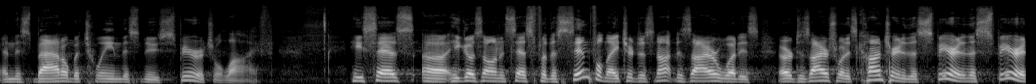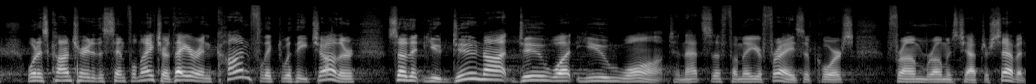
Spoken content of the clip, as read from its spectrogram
and this battle between this new spiritual life he says uh, he goes on and says for the sinful nature does not desire what is or desires what is contrary to the spirit. And the spirit what is contrary to the sinful nature. They are in conflict with each other so that you do not do what you want. And that's a familiar phrase of course from romans chapter 7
